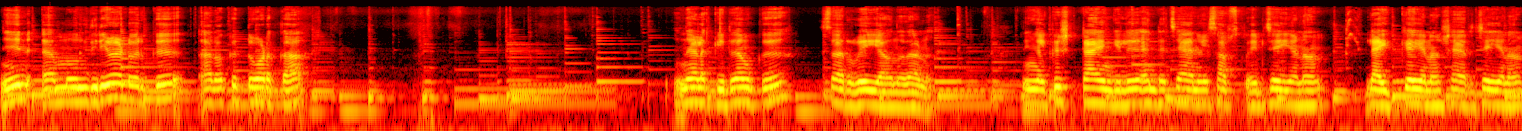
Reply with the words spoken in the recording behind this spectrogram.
നീ മുന്തിരി വേണ്ടവർക്ക് അതൊക്കെ ഇട്ട് കൊടുക്കാം. ഇളക്കിയിട്ട് നമുക്ക് സെർവ് ചെയ്യാവുന്നതാണ്. നിങ്ങൾക്ക് ഇഷ്ടമായെങ്കിൽ എന്റെ ചാനൽ സബ്സ്ക്രൈബ് ചെയ്യണം ലൈക്ക് ചെയ്യണം ഷെയർ ചെയ്യണം.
